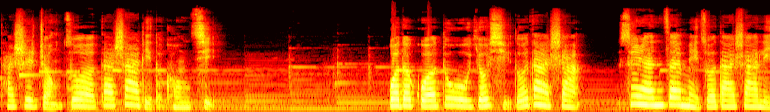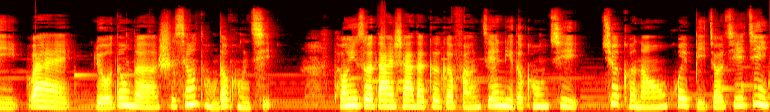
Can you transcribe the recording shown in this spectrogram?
它是整座大厦里的空气。我的国度有许多大厦，虽然在每座大厦里外。流动的是相同的空气，同一座大厦的各个房间里的空气却可能会比较接近。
